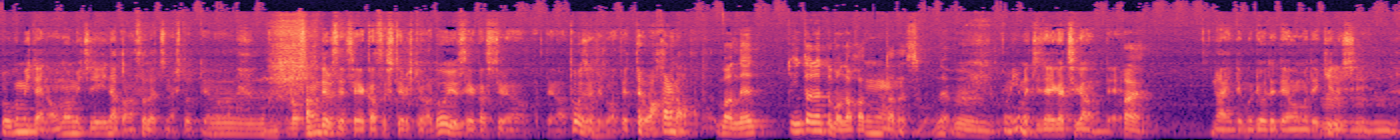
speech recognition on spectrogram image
僕みたいな尾道田舎の育ちの人っていうのはうん。ロサンゼルスで生活してる人がどういう生活してるのかっていうのは当時の自分は絶対分からなかった。まあねインターネットもなかったですもんね。うん。でも今時代が違うんで、はい。LINE で無料で電話もできるし、うんうん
